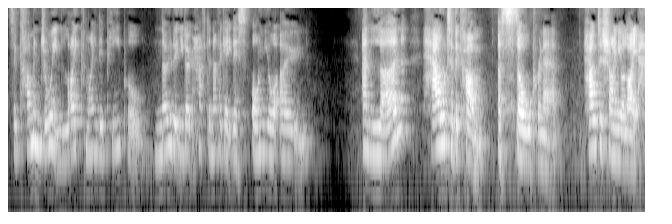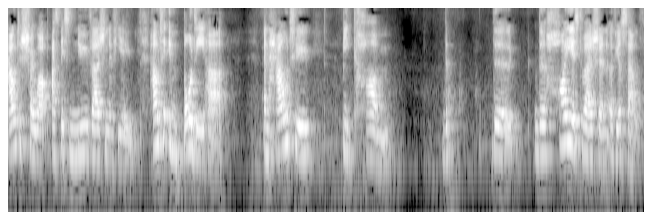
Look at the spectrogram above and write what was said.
So come and join like minded people. Know that you don't have to navigate this on your own. And learn how to become a soulpreneur how to shine your light, how to show up as this new version of you, how to embody her, and how to become the the the highest version of yourself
